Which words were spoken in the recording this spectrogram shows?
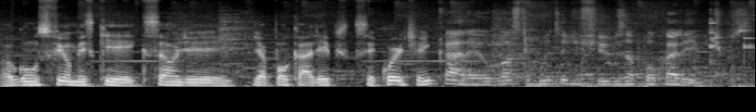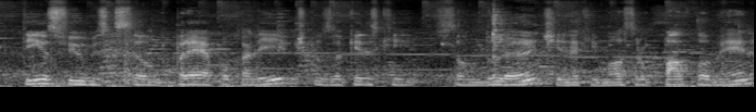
Alguns filmes que, que são de, de apocalipse que você curte, hein? Cara, eu gosto muito de filmes apocalípticos. Tem os filmes que são pré-apocalípticos, aqueles que são durante, né, que mostram o pau comendo,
